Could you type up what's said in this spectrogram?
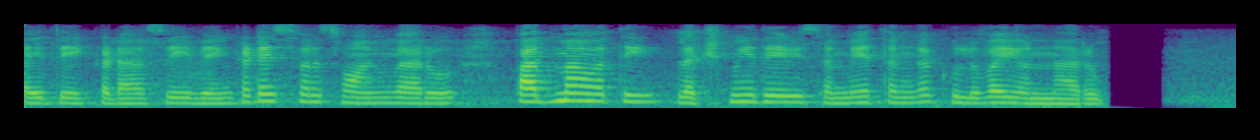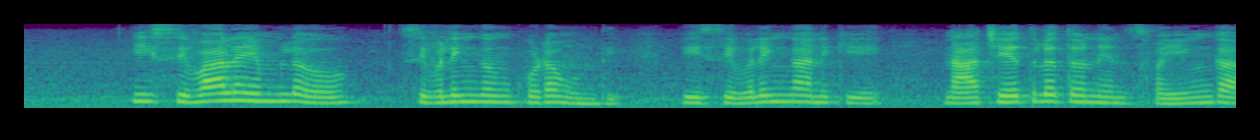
అయితే ఇక్కడ శ్రీ వెంకటేశ్వర స్వామివారు పద్మావతి లక్ష్మీదేవి సమేతంగా కొలువై ఉన్నారు. ఈ శివాలయంలో శివలింగం కూడా ఉంది. ఈ శివలింగానికి నా చేతులతో నేను స్వయంగా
